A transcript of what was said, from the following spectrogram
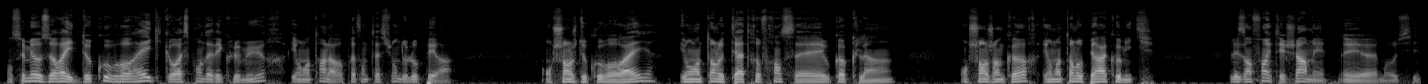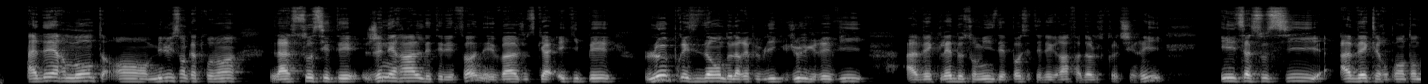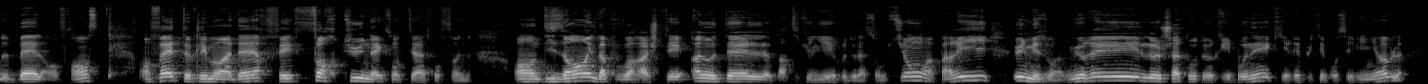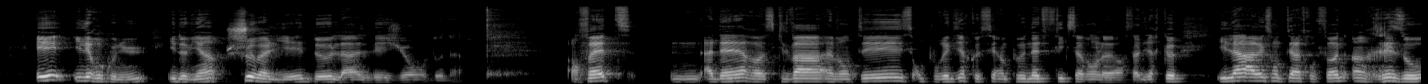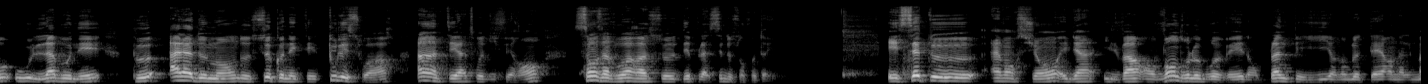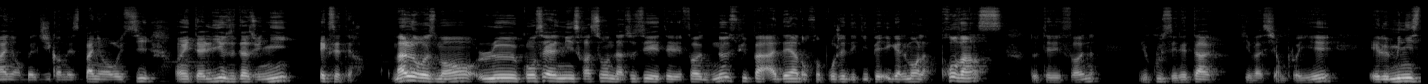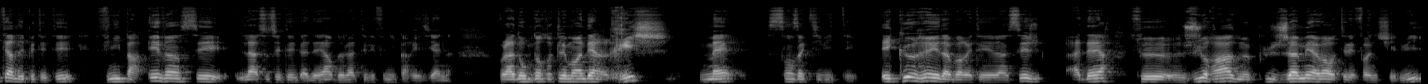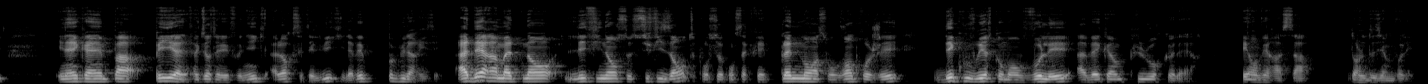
On se met aux oreilles deux couvre-oreilles qui correspondent avec le mur et on entend la représentation de l'opéra. On change de couvre-oreille et on entend le théâtre français ou Coquelin. On change encore et on entend l'opéra comique. Les enfants étaient charmés, et euh, moi aussi. Adair monte en 1880 la Société Générale des Téléphones et va jusqu'à équiper le président de la République, Jules Grévy, avec l'aide de son ministre des Postes et Télégraphes, Adolphe Colchéry. Il s'associe avec les représentants de Bell en France. En fait, Clément Adair fait fortune avec son théâtrophone. En 10 ans, il va pouvoir acheter un hôtel particulier rue de l'Assomption à Paris, une maison à Muret, le château de Ribonnet qui est réputé pour ses vignobles, et il est reconnu, il devient chevalier de la Légion d'honneur. En fait, Adair, ce qu'il va inventer, on pourrait dire que c'est un peu Netflix avant l'heure, c'est-à-dire qu'il a avec son théâtrophone un réseau où l'abonné peut à la demande se connecter tous les soirs à un théâtre différent sans avoir à se déplacer de son fauteuil. Et cette euh, invention, eh bien, il va en vendre le brevet dans plein de pays, en Angleterre, en Allemagne, en Belgique, en Espagne, en Russie, en Italie, aux États-Unis, etc. Malheureusement, le conseil d'administration de la société des téléphones ne suit pas Adair dans son projet d'équiper également la province de téléphones. Du coup, c'est l'État qui va s'y employer. Et le ministère des PTT finit par évincer la société d'Adair de la téléphonie parisienne. Voilà donc notre Clément Adair riche, mais sans activité. Écœuré d'avoir été évincé, Adair se jura de ne plus jamais avoir de téléphone chez lui. Il n'avait quand même pas payé la facture téléphonique alors que c'était lui qui l'avait popularisé. Adair a maintenant les finances suffisantes pour se consacrer pleinement à son grand projet, découvrir comment voler avec un plus lourd que l'air. Et on verra ça dans le deuxième volet.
